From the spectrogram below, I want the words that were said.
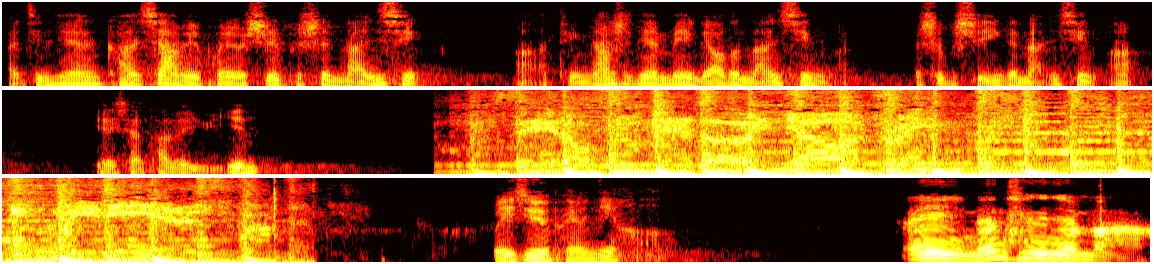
啊，今天看下一位朋友是不是男性？啊，挺长时间没聊到男性了，是不是一个男性啊？接一下他的语音。喂，这位朋友你好，哎，能听见吗？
